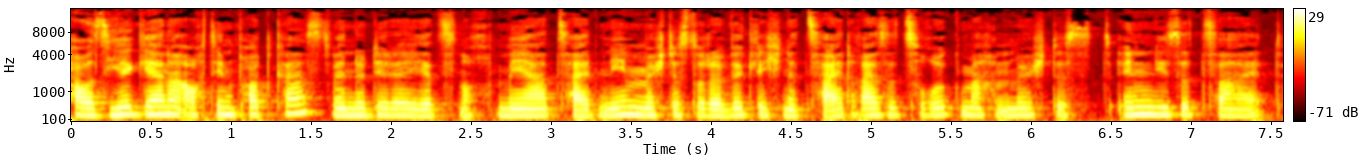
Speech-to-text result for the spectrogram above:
Pausiere gerne auch den Podcast, wenn du dir da jetzt noch mehr Zeit nehmen möchtest oder wirklich eine Zeitreise zurück machen möchtest in diese Zeit.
